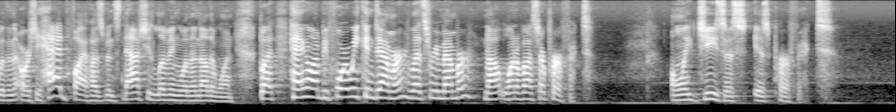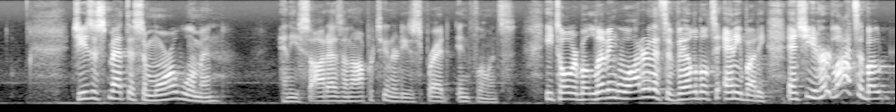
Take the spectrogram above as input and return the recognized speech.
with an, or she had five husbands, now she's living with another one. But hang on, before we condemn her, let's remember not one of us are perfect. Only Jesus is perfect. Jesus met this immoral woman, and he saw it as an opportunity to spread influence. He told her about living water that's available to anybody. And she heard lots about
